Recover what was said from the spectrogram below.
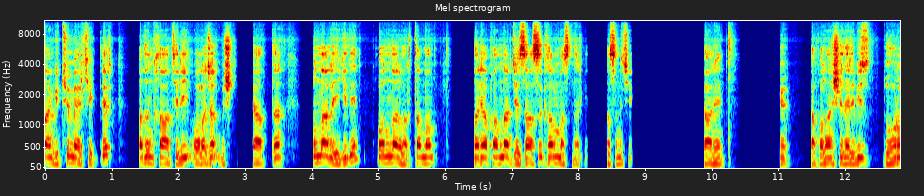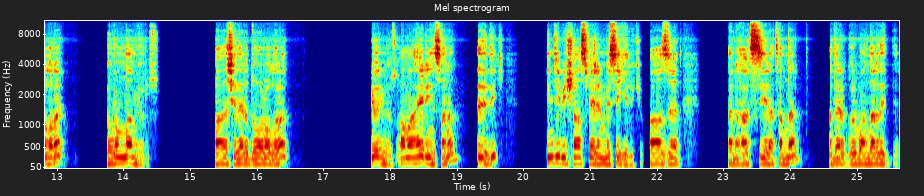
sanki tüm erkekler kadın katili olacakmış gibi. Veyahut da bunlarla ilgili konular var. Tamam bunlar yapanlar cezası kalmasın. Herkes cezasını çek. Yani yapılan şeyleri biz doğru olarak yorumlamıyoruz. Bazı şeyleri doğru olarak görmüyoruz. Ama her insanın dedik ikinci bir şans verilmesi gerekiyor. Bazı yani haksız yaratanlar kader kurbanları dedikleri.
